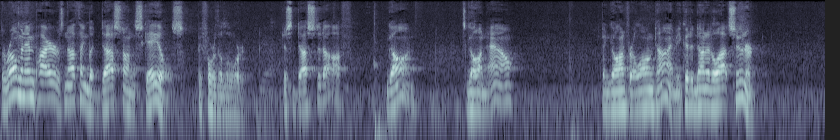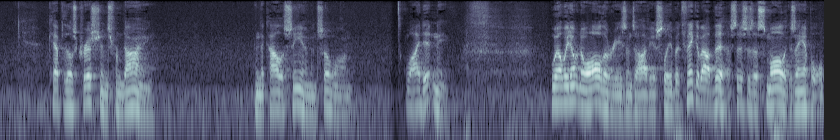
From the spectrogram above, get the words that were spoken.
The Roman Empire was nothing but dust on the scales before the Lord. Just dusted off. Gone. It's gone now. It's been gone for a long time. He could have done it a lot sooner. Kept those Christians from dying in the Colosseum and so on. Why didn't he? Well, we don't know all the reasons, obviously, but think about this. This is a small example,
